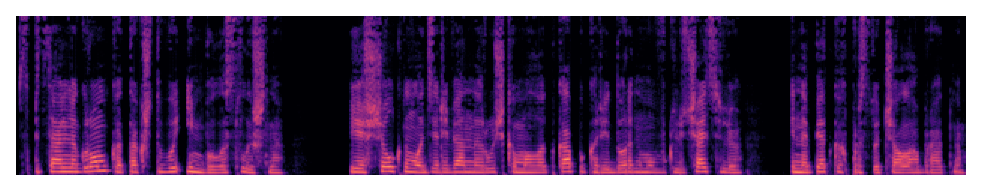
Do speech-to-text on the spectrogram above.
Специально громко, так чтобы им было слышно. Я щелкнула деревянной ручкой молотка по коридорному выключателю и на пятках простучала обратно.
